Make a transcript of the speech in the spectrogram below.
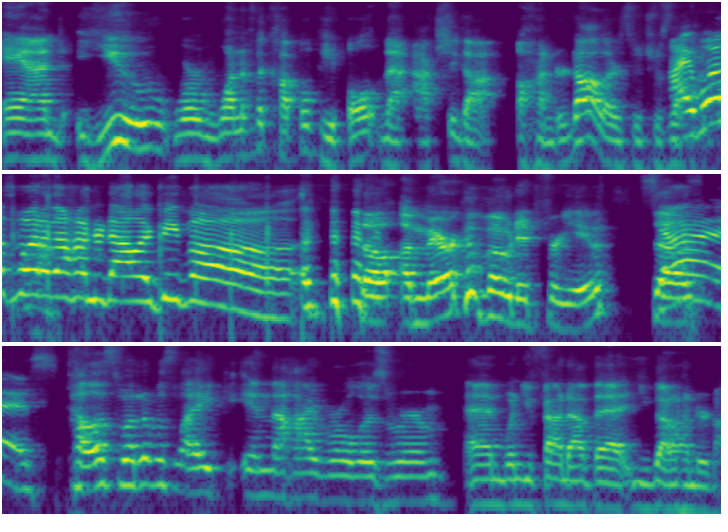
And you were one of the couple people that actually got a $100, which was I was one of the hundred dollar people. So America voted for you. So yes. tell us what it was like in the high rollers room and when you found out that you got $100.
